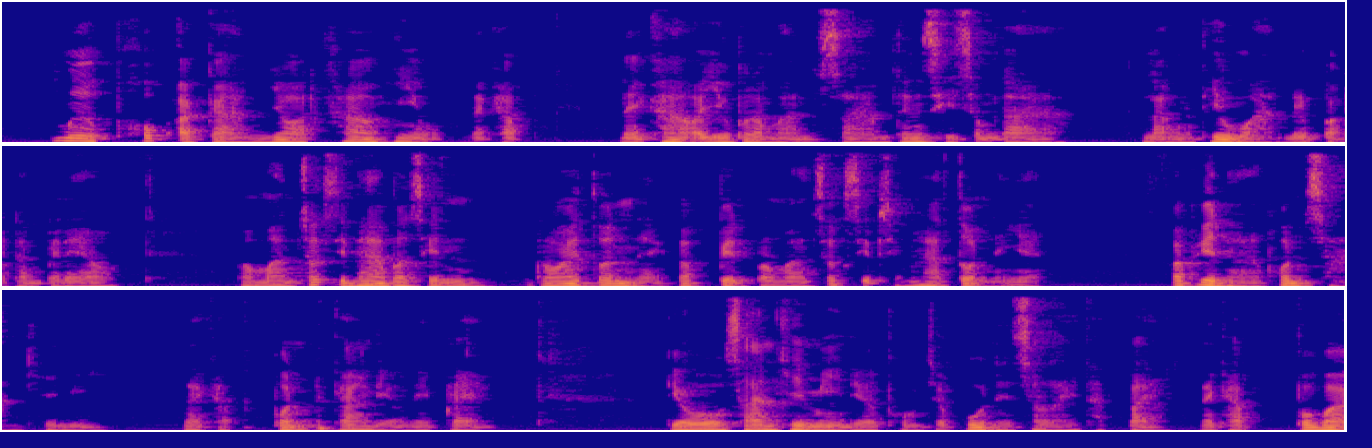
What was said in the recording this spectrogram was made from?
6 เมื่อพบอาการยอดข้าวเหี่ยวนะครับ ในข้าวอายุประมาณ 3-4 สัปดาห์ หลังที่หวานหรือปักดำไปแล้ว ประมาณสัก 15%ร้อยต้นเนี่ยก็เป็นประมาณสัก 10-15 ต้นอย่างเงี้ยก็พิจารณาพ่นสารเคมี นะครับพ่นครั้งเดียวในแปลง เดี๋ยวสารเคมีเดี๋ยวผมจะพูดในสไลด์ถัดไปนะครับ เพราะว่า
